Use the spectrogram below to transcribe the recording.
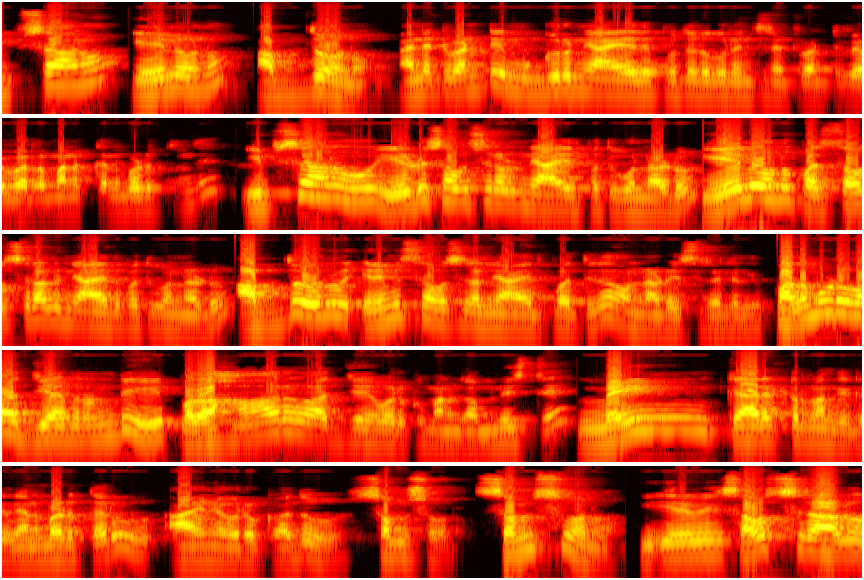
ఇప్సాను ఏలోను అబ్దోను అనేటువంటి ముగ్గురు న్యాయాధిపతుల గురించినటువంటి వివరణ మనకు కనబడుతుంది. ఇప్సాను ఏడు సంవత్సరాలు న్యాయాధిపతిగా ఉన్నాడు. ఏలోను పది సంవత్సరాలు న్యాయాధిపతిగా ఉన్నాడు. అబ్దోను ఎనిమిది సంవత్సరాల న్యాయాధిపతిగా ఉన్నాడు ఇస్రాయలు పదమూడవ అధ్యాయం నుండి పదహారవ అధ్యాయం వరకు మనం గమనిస్తే మెయిన్ క్యారెక్టర్ మనకి ఇక్కడ కనబడతారు. ఆయన ఎవరు కాదు సంసోను. సంసోను ఇరవై సంవత్సరాలు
